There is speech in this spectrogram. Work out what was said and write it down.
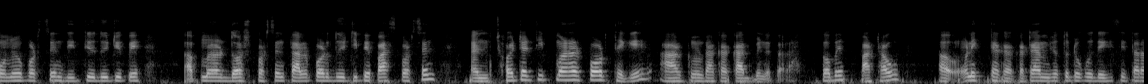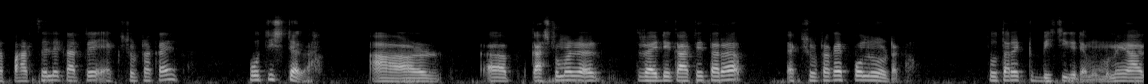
পনেরো পার্সেন্ট দ্বিতীয় দুই টিপে আপনার দশ পার্সেন্ট তারপর দুই টিপে পাঁচ পার্সেন্ট অ্যান্ড ছয়টা টিপ মারার পর থেকে আর কোনো টাকা কাটবে না তারা। তবে পাঠাও অনেক টাকা কাটে। আমি যতটুকু দেখেছি তারা পার্সেলে কাটে একশো টাকায় পঁচিশ টাকা। আর কাস্টমার রাইডে কাটে তারা একশো টাকায় পনেরো টাকা। তো তারা একটু বেশি কেটে আমার মনে হয়। আর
